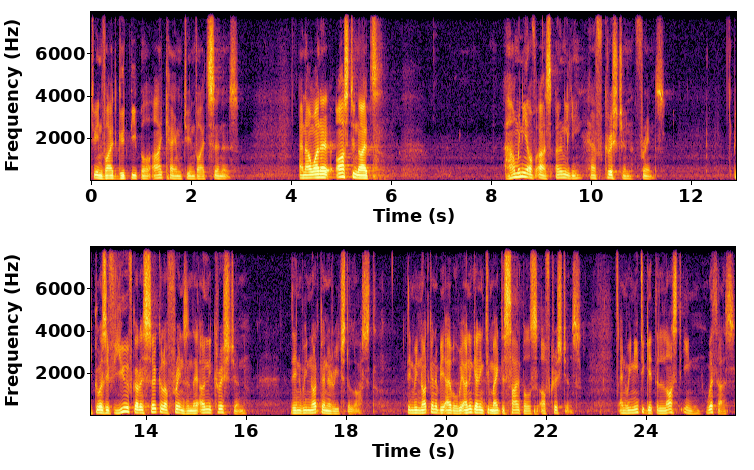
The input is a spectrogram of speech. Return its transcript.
to invite good people, I came to invite sinners. And I want to ask tonight how many of us only have Christian friends? Because if you've got a circle of friends and they're only Christian, then we're not going to reach the lost. Then we're not going to be able, we're only going to make disciples of Christians. And we need to get the lost in with us.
